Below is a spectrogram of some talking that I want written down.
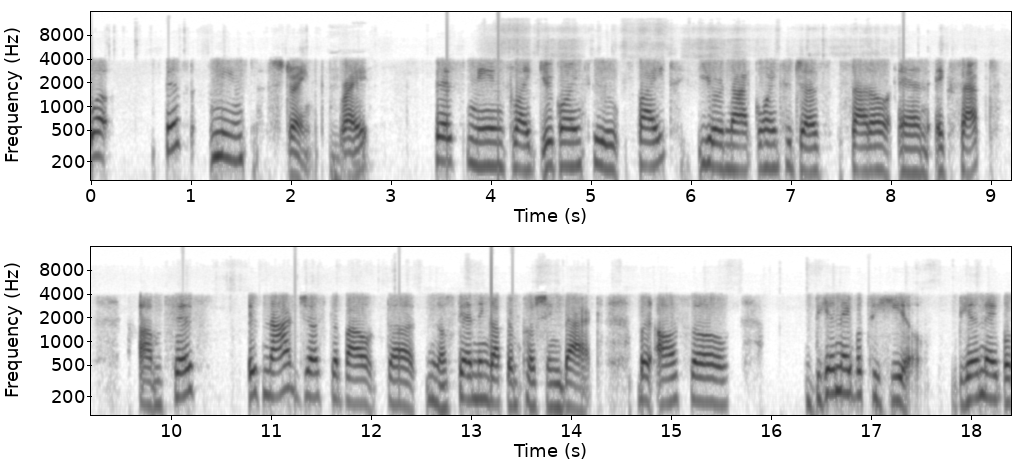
Well, this means strength, mm-hmm. right? This means like you're going to fight. You're not going to just settle and accept. Um, fists it's not just about the you know standing up and pushing back, but also being able to heal, being able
